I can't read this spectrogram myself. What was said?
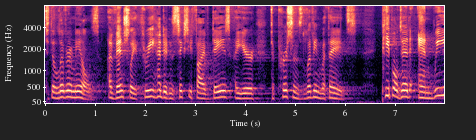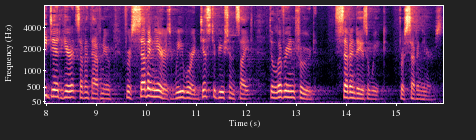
to deliver meals, eventually 365 days a year, to persons living with AIDS. People did, and we did here at 7th Avenue. For seven years, we were a distribution site delivering food seven days a week for seven years.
